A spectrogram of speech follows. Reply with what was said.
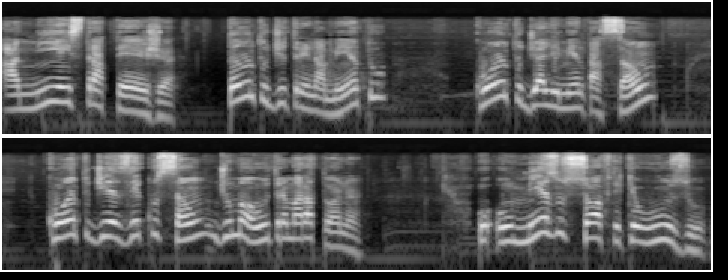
a minha estratégia, tanto de treinamento, quanto de alimentação, quanto de execução de uma ultramaratona. O, o mesmo software que eu uso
